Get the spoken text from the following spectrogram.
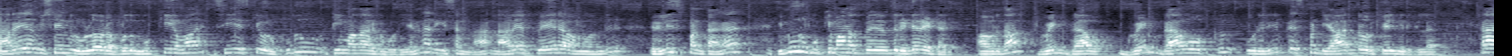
நிறைய விஷயங்கள் உள்ள வர போது முக்கியமா சிஎஸ்கே ஒரு புது டீமா தான் இருக்க போகுது. என்ன ரீசன்னா நிறைய பிளேயரை அவங்க வந்து ரிலீஸ் பண்ணிட்டாங்க. இன்னொரு முக்கியமான பிளேயர் வந்து ரிட்டையர் ஆயிட்டார். அவர் தான் டுவெயின் பிராவோ டுவெயின் பிராவோக்கு ஒரு ரீப்ளேஸ்மெண்ட் யாருன்ற ஒரு கேள்வி இருக்குல்ல. ஏன்னா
